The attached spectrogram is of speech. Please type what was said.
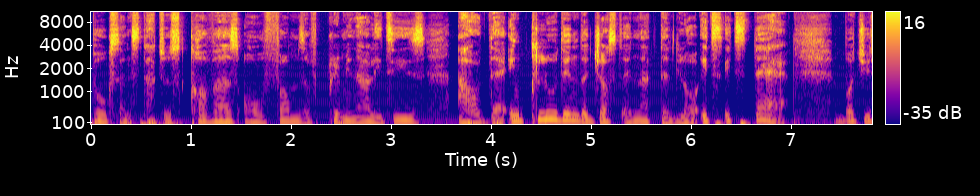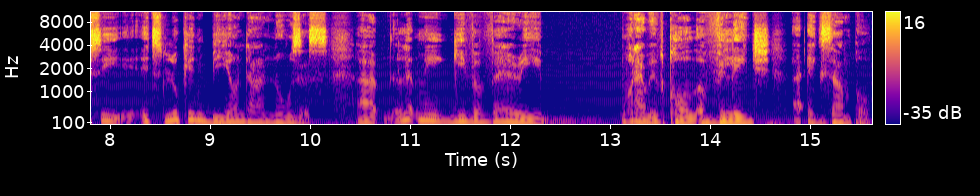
books and status covers all forms of criminalities out there, including the just enacted law. It's it's there, but you see, it's looking beyond our noses. Uh, let me give a very what I would call a village uh, example.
